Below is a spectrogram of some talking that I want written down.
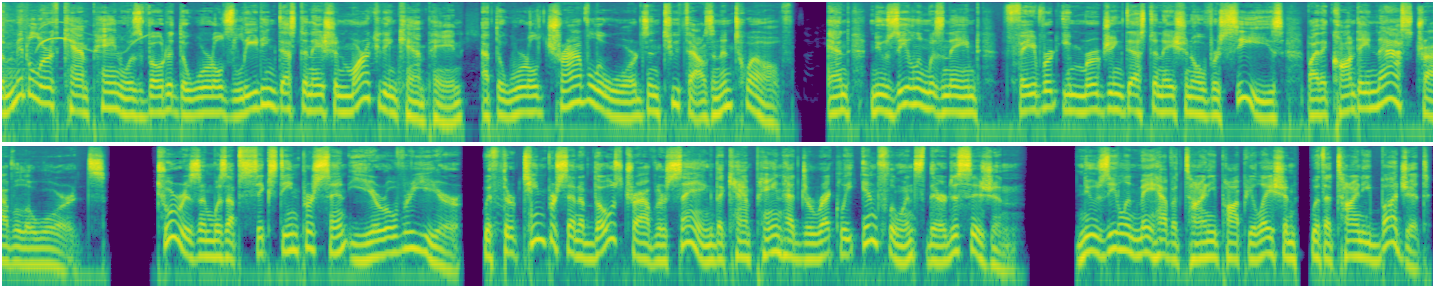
The Middle Earth campaign was voted the world's leading destination marketing campaign at the World Travel Awards in 2012. And New Zealand was named Favorite Emerging Destination Overseas by the Condé Nast Travel Awards. Tourism was up 16% year over year, with 13% of those travelers saying the campaign had directly influenced their decision. New Zealand may have a tiny population with a tiny budget,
